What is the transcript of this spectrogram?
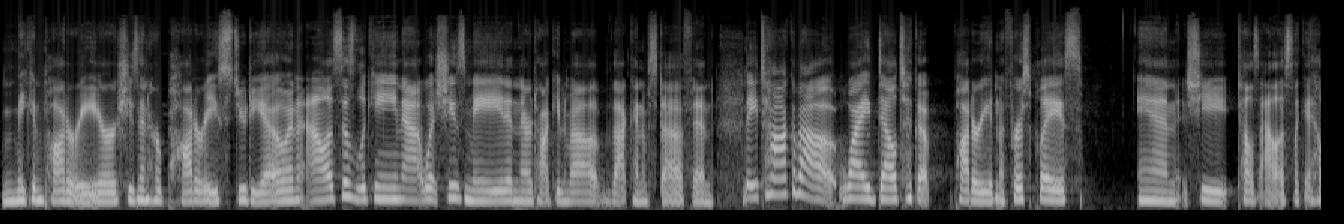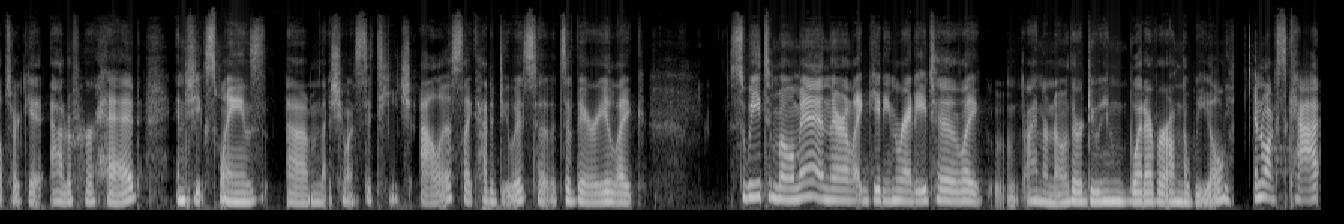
making pottery or she's in her pottery studio and Alice is looking at what she's made and they're talking about that kind of stuff. And they talk about why Del took up pottery in the first place. And she tells Alice like it helps her get out of her head. And she explains um, that she wants to teach Alice like how to do it. So it's a very like sweet moment and they're like getting ready to like i don't know they're doing whatever on the wheel and walks Kat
